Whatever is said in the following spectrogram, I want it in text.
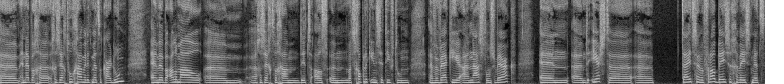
Uh, en hebben ge gezegd: hoe gaan we dit met elkaar doen? En we hebben allemaal um, gezegd: we gaan dit als een maatschappelijk initiatief doen. En we werken hier aan naast ons werk. En de eerste tijd zijn we vooral bezig geweest met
